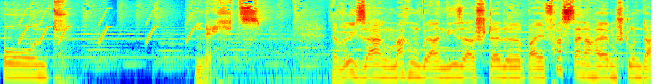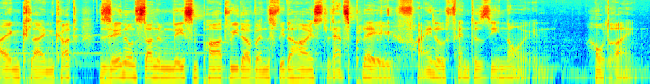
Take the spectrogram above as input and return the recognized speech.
Und nichts. Dann würde ich sagen, machen wir an dieser Stelle bei fast einer halben Stunde einen kleinen Cut, sehen uns dann im nächsten Part wieder, wenn es wieder heißt Let's Play Final Fantasy IX. Haut rein.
